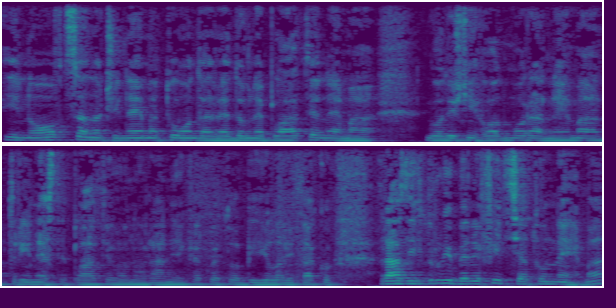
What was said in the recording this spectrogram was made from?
i novca, znači nema tu onda redovne plate, nema godišnjih odmora, nema 13. plate ono ranije kako je to bilo i tako. Raznih drugih beneficija tu nema,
